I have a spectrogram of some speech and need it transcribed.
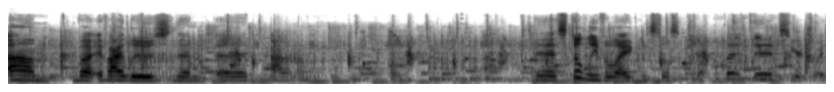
Um, but if I lose, then uh, I don't know. Uh, still leave a like and still subscribe, but it's your choice.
